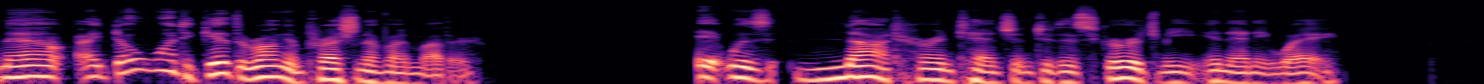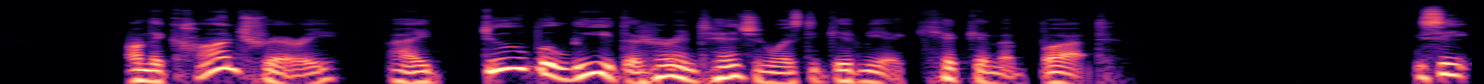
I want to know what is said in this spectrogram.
Now, I don't want to give the wrong impression of my mother. It was not her intention to discourage me in any way. On the contrary, I do believe that her intention was to give me a kick in the butt. You see,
